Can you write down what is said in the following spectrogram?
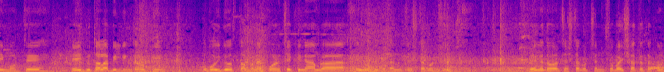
এই মুহূর্তে এই দুতলা বিল্ডিংটাও কি অবৈধ স্থাপনায় পড়েছে কিনা, আমরা এই মুহূর্তে দেখানোর চেষ্টা করছি। ভেঙে দেওয়ার চেষ্টা করছেন, সবাই সাথে থাকুন।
